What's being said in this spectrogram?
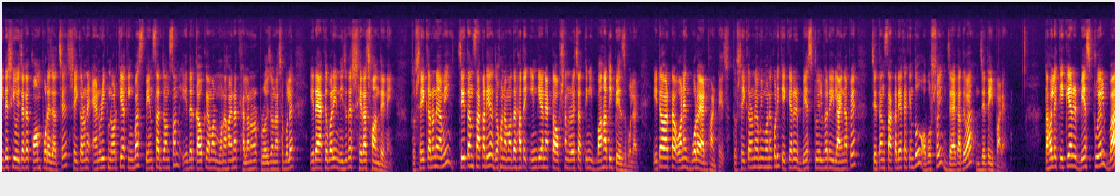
বিদেশি ওই জায়গায় কম পড়ে যাচ্ছে। সেই কারণে অ্যানরিক নর্কিয়া কিংবা স্পেন্সার জনসন, এদের কাউকে আমার মনে হয় না খেলানোর প্রয়োজন আছে বলে এরা একেবারেই নিজেদের সেরা ছন্দে নেই। তো সেই কারণে আমি চেতন সাকারিয়া যখন আমাদের হাতে ইন্ডিয়ান একটা অপশন রয়েছে, আর তিনি বাঁহাতি পেস বোলার এটাও একটা অনেক বড় অ্যাডভান্টেজ তো সেই কারণে আমি মনে করি কেকেআরের বেস্ট টুয়েলভের এই লাইন আপে চেতন সাকারিয়াকে কিন্তু অবশ্যই জায়গা দেওয়া যেতেই পারে। তাহলে কেকেআরের বেস্ট টুয়েলভ বা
